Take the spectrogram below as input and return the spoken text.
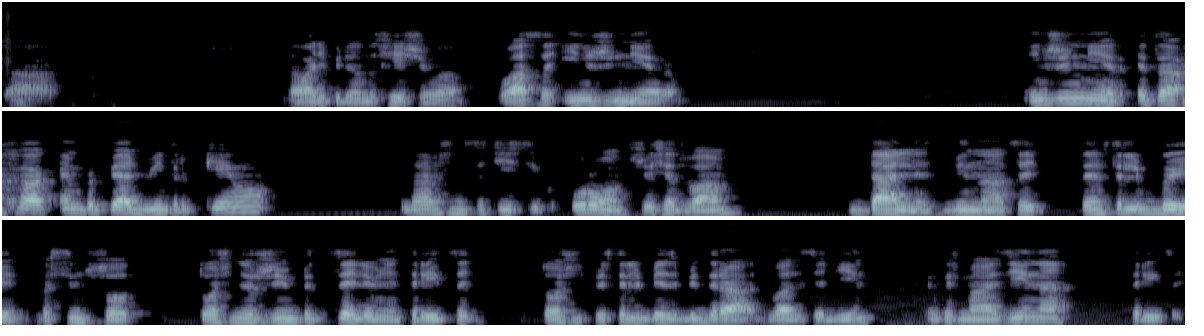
Так. Давайте перейдем до следующего класса инженера. Инженер это хак МП5 Winter. Давайте на статистику. Урон 62. Дальность 12. Темп стрельбы 800. Точность в режиме прицеливания 30. Точность при стрельбе с бедра 21. Емкость магазина 30.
